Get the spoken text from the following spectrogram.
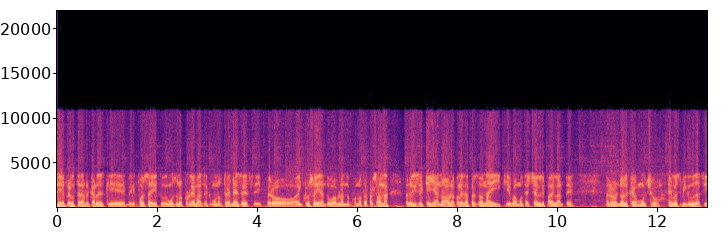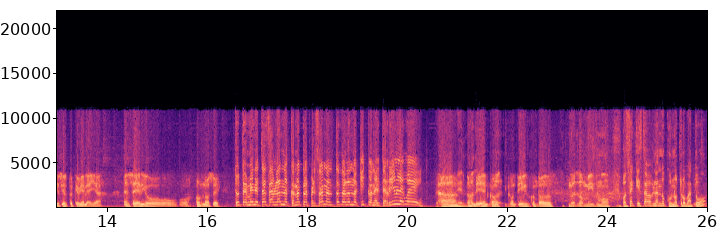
Sí, la pregunta de Ricardo es que mi esposa y yo tuvimos unos problemas hace como unos tres meses, sí, pero incluso ella anduvo hablando con otra persona, pero dice que ya no habla con esa persona y que vamos a echarle para adelante, pero no le creo mucho. Tengo mis dudas si es cierto que viene ella en serio o, o- o no sé. Tú también estás hablando con otra persona. Estás hablando aquí con el terrible, güey. Ah, Eh, no- también, con- no- contigo, con todos. No es lo mismo. O sea que estaba hablando con otro vato.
